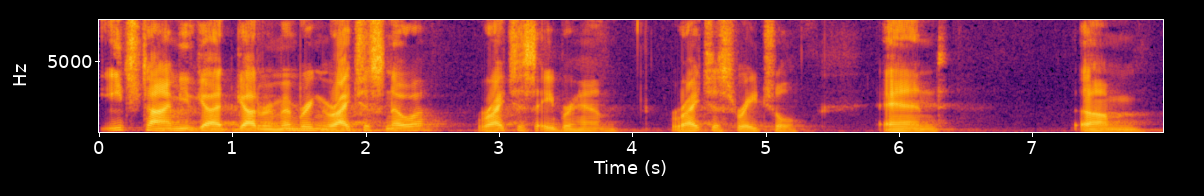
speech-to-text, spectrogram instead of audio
each time you've got God remembering righteous Noah, righteous Abraham, righteous Rachel, and um,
